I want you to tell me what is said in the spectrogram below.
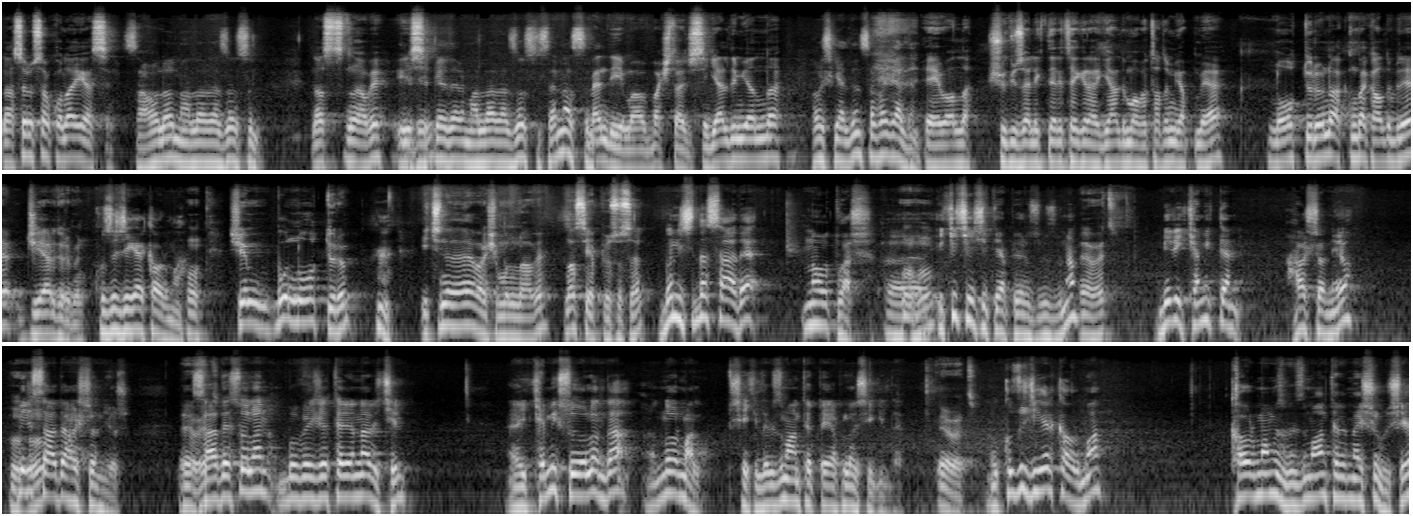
Nasılsın Ustam kolay gelsin. Sağ olun Allah razı olsun. Nasılsın abi? İyisin. Teşekkür ederim Allah razı olsun. Sen nasılsın? Ben de iyiyim abi baş tacısın. Geldim yanına. Hoş geldin, sefa geldin. Eyvallah. Şu güzellikleri tekrar geldim abi tadım yapmaya. Nohut dürümü aklımda kaldı bir de ciğer dürümün. Kuzu ciğer kavurma. Hı. Şimdi bu nohut dürüm. İçinde neler var şimdi bunun abi? Nasıl yapıyorsun sen? Bunun içinde sade nohut var. Ee, iki çeşit yapıyoruz biz bunu. Evet. Biri kemikten haşlanıyor, biri sade haşlanıyor. Ee, Evet. Sadesi olan bu vejeteryanlar için, e, kemik suyu olan da normal şekilde, bizim Antep'te yapılan şekilde. Evet. Kuzu ciğer kavurma, kavurmamız bizim Antep'e meşhur bir şey.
